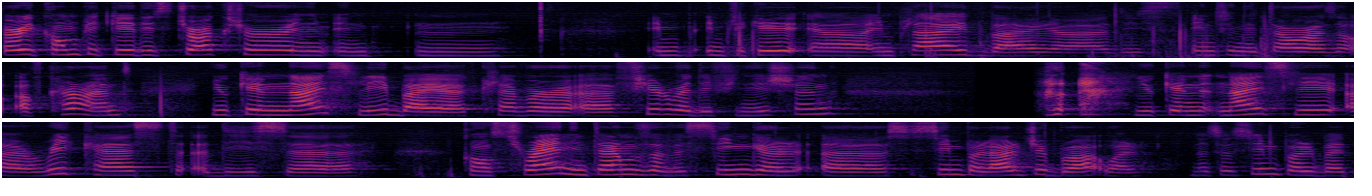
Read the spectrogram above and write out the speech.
very complicated structure in, in, in uh, implied by uh, these infinite towers of, of, current, you can nicely, by a clever uh, field redefinition, you can nicely uh, recast this uh, constraint in terms of a single uh, simple algebra, well, not so simple, but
